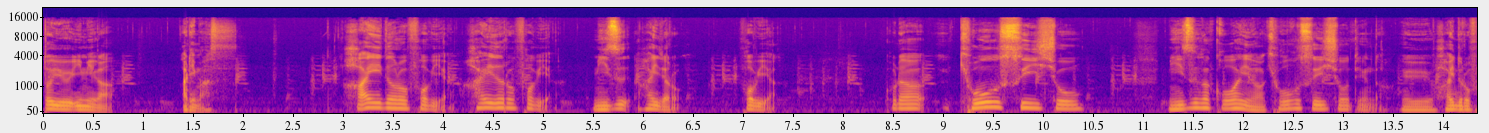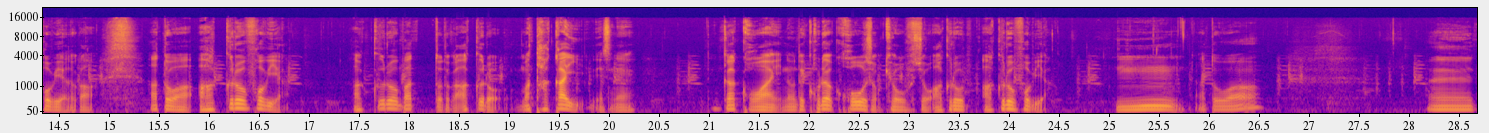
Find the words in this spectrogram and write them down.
という意味があります。ハイドロフォビア。ハイドロフォビア。水、ハイドロ。フォビア。これは、強水症。水が怖いのは強水症って言うんだ。へえ、ハイドロフォビアとか。あとは、アクロフォビア。アクロバットとかアクロ、まあ、高いですね。が怖いので、これは高所恐怖症、アクロアクロフォビア。うーん、あとは、えー、っ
